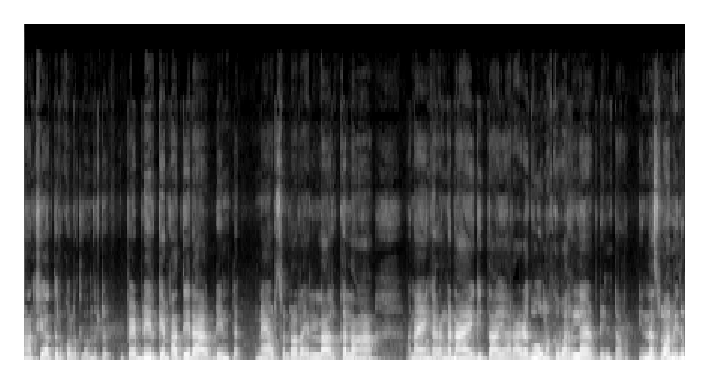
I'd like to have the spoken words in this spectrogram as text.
நாச்சியார் திருக்கோலத்தில் வந்துட்டு. இப்போ எப்படி இருக்கேன் பார்த்தீரா அப்படின்ட்டு. உடனே அவர் சொல்கிறாரா எல்லாம் இருக்கலாம். ஆனால் எங்கள் ரங்கநாயகி தாயார் அழகு உமக்கு வரல. அப்படின்ட்டாராம். என்ன சுவாமி இது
